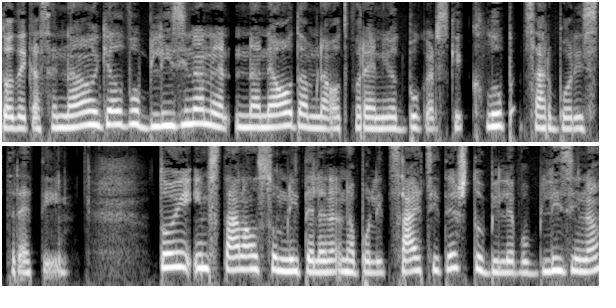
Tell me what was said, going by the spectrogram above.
додека се наоѓал во близина на неодамна отворениот бугарски клуб Цар Борис III. Тој им станал сомнителен на полицајците што биле во близина,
